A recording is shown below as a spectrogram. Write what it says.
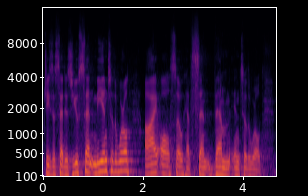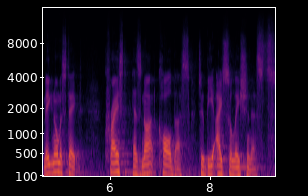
Jesus said, As you sent me into the world, I also have sent them into the world. Make no mistake, Christ has not called us to be isolationists.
